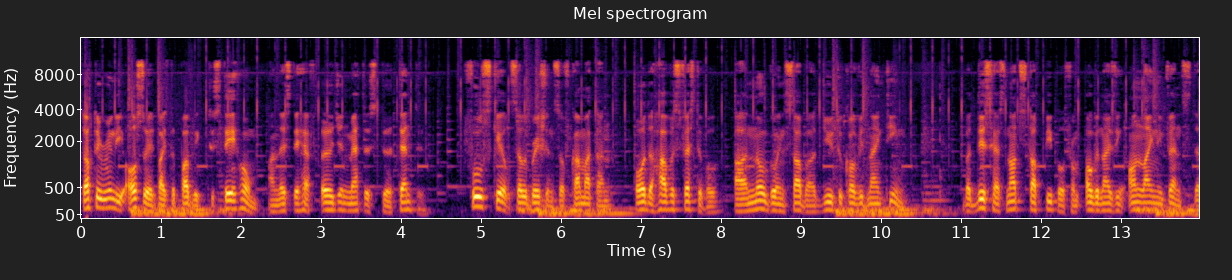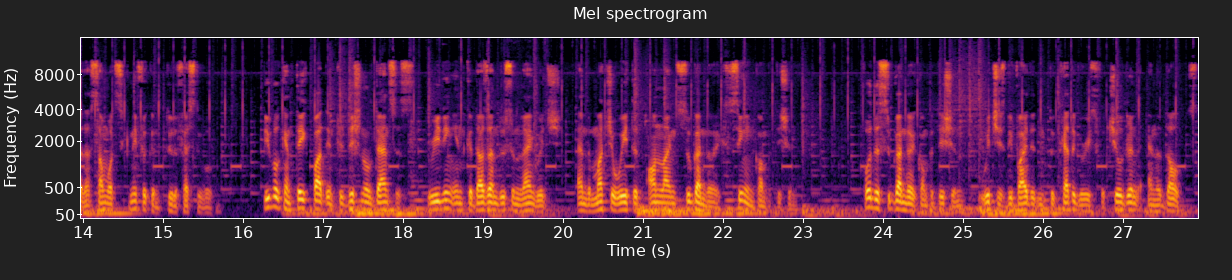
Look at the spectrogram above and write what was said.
Dr. Rundi also advised the public to stay home unless they have urgent matters to attend to. Full scale celebrations of Kaamatan or the Harvest Festival are no go in Sabah due to COVID 19, but this has not stopped people from organizing online events that are somewhat significant to the festival. People can take part in traditional dances, reading in Kadazan Dusun language, and the much awaited online Sugandoi singing competition. For the Sugandoi competition, which is divided into categories for children and adults,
